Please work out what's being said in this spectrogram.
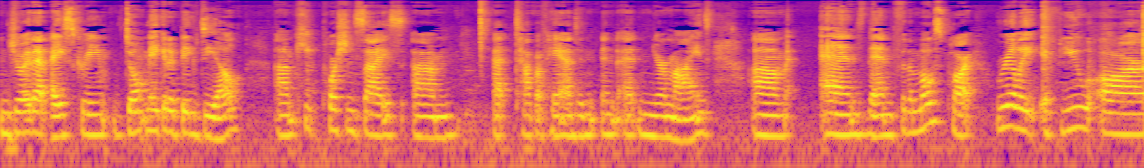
enjoy that ice cream. Don't make it a big deal. Um, keep portion size um, at top of hand in, in, in your mind. Um, and then for the most part, really, if you are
